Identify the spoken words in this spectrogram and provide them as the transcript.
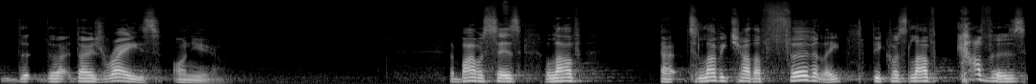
the, the, those rays on you. The Bible says, love, uh, to love each other fervently because love covers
